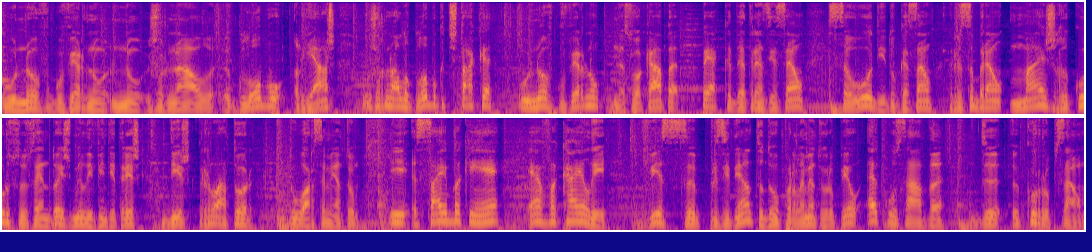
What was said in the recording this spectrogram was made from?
o novo governo no jornal Globo. Aliás, o jornal o Globo que destaca o novo governo na sua capa PEC da transição, saúde e educação receberão mais recursos em 2023, diz relator do orçamento. E saiba quem é Eva Kaili, vice-presidente do Parlamento Europeu acusada de corrupção.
